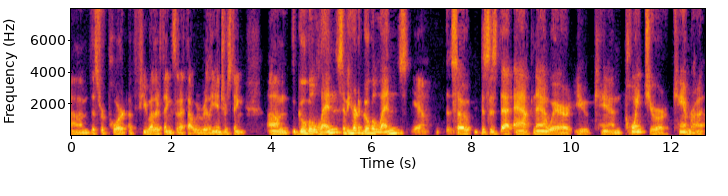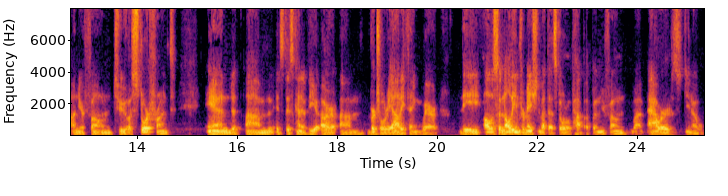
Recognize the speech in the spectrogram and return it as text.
um, this report, a few other things that I thought were really interesting. Um, Google Lens, have you heard of Google Lens? Yeah. so this is that app now where you can point your camera on your phone to a storefront and um, it's this kind of VR um, virtual reality thing where the all of a sudden all the information about that store will pop up on your phone uh, hours you know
